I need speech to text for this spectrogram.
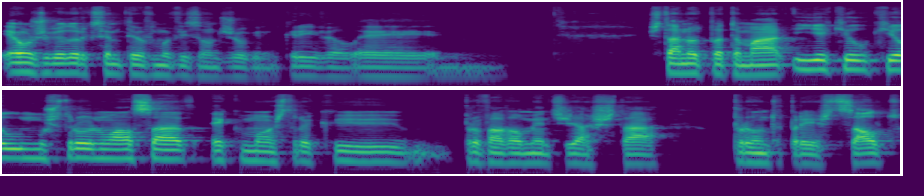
É um jogador que sempre teve uma visão de jogo incrível, é, está no outro patamar e aquilo que ele mostrou no alçado é que mostra que provavelmente já está pronto para este salto.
